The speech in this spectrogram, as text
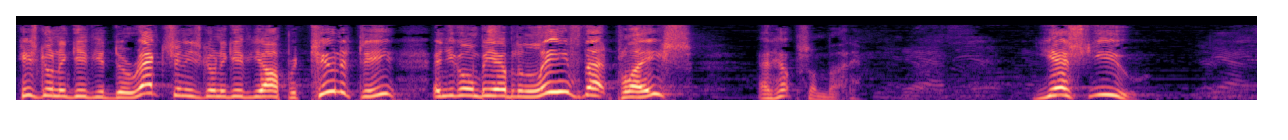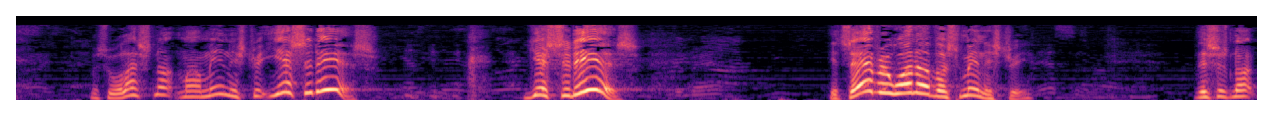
He's going to give you direction. He's going to give you opportunity. And you're going to be able to leave that place and help somebody. Yes, you. I said, well, that's not my ministry. Yes, it is. Yes, it is. It's every one of us ministry. This is not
